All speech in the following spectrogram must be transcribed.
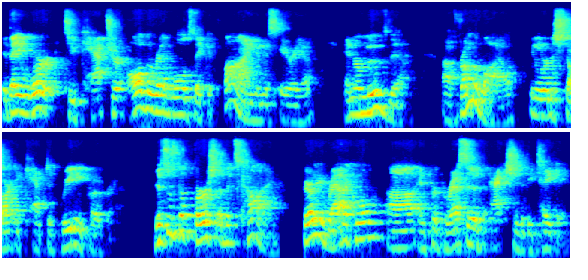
they worked to capture all the red wolves they could find in this area and remove them uh, from the wild in order to start a captive breeding program. This was the first of its kind, fairly radical uh, and progressive action to be taken.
